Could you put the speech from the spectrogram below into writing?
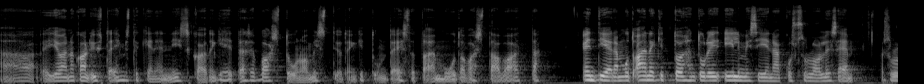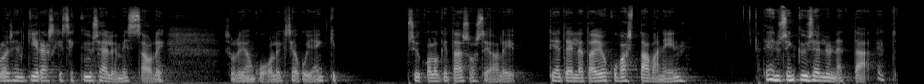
ää, ei ole ainakaan yhtä ihmistä, kenen niska jotenkin heittää sen vastuun omista jotenkin tunteista tai muuta vastaavaa, että en tiedä, mutta ainakin toihan tuli ilmi siinä, kun sulla oli, se, sulla oli sen kirjaskin se kysely, missä oli se oli jonkun, oliko se joku psykologi tai sosiaalitieteilijä tai joku vastaava, niin tehnyt sen kyselyn, että, että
